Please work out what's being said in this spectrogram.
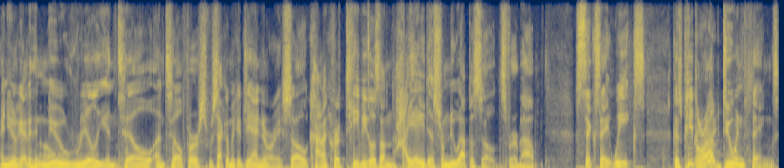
And you don't get anything new really until until first or second week of January. So kind of TV goes on hiatus from new episodes for about six, eight weeks. Because people are out doing things.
